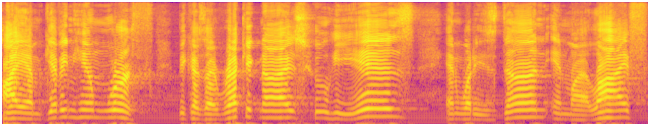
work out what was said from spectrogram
I am giving him worth. because I recognize who he is and what he's done in my life,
